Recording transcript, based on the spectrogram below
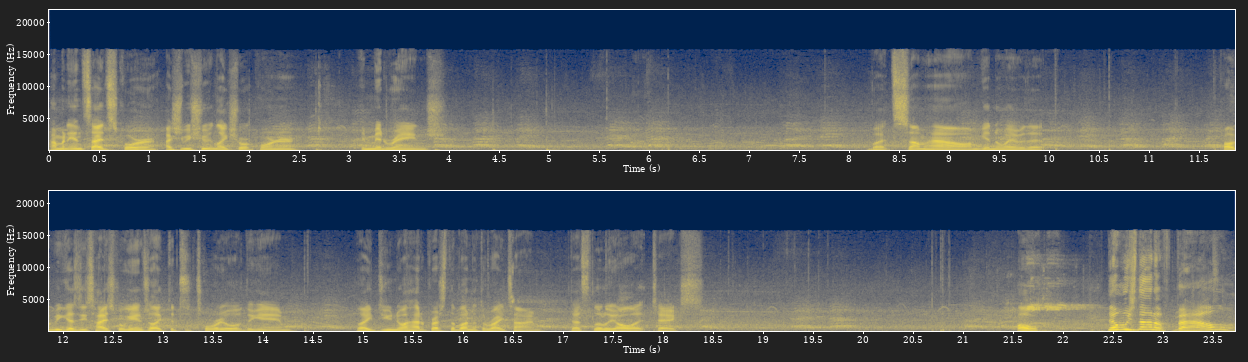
I'm an inside scorer. I should be shooting like short corner in mid-range. But somehow I'm getting away with it. Probably because these high school games are like the tutorial of the game. Like, do you know how to press the button at the right time? That's literally all it takes. Oh, that was not a foul?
